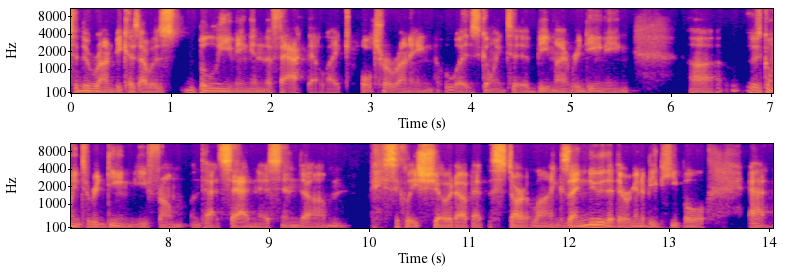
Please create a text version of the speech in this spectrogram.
to the run because I was believing in the fact that like ultra running was going to be my redeeming, uh, was going to redeem me from that sadness and um, basically showed up at the start line because I knew that there were going to be people at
